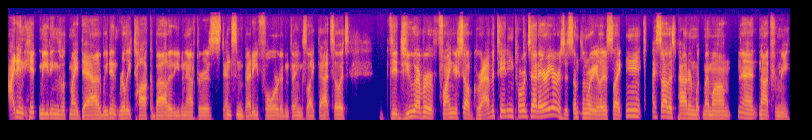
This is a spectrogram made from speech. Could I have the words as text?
I didn't hit meetings with my dad. We didn't really talk about it even after his stints in Betty Ford and things like that. So it's did you ever find yourself gravitating towards that area or is it something where you're just like "Mm, i saw this pattern with my mom eh, not for me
